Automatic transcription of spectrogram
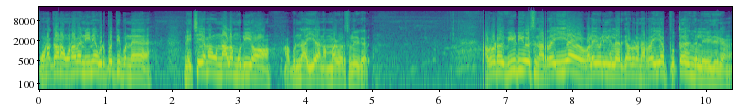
உனக்கான உணவை நீனே உற்பத்தி பண்ணு. நிச்சயமாக உன்னால் முடியும். அப்படின்னு ஐயா நம்மழ்வார் சொல்லியிருக்காரு. அவரோட வீடியோஸ் நிறைய வலைவழிகளில் இருக்குது அவரோட நிறைய புத்தகங்கள் எழுதியிருக்காங்க.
